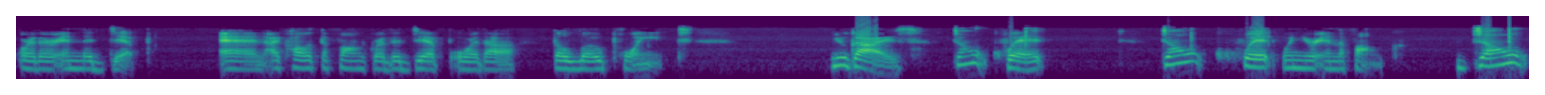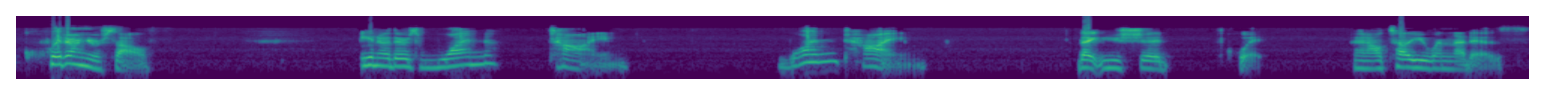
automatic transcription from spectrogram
or they're in the dip. And I call it the funk or the dip or the, the low point. You guys, don't quit. Don't quit when you're in the funk. Don't quit on yourself. You know, there's one time, one time that you should quit. And I'll tell you when that is.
